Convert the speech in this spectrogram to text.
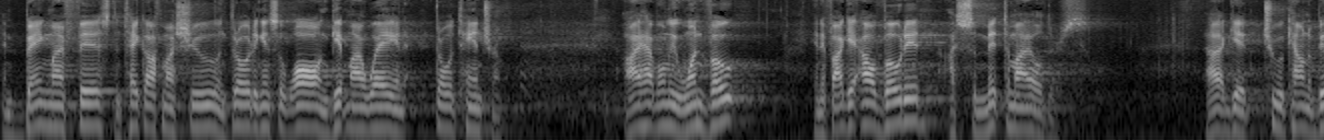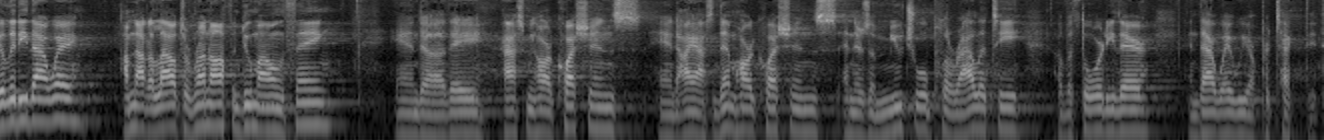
and bang my fist and take off my shoe and throw it against the wall and get my way and throw a tantrum. I have only one vote, and if I get outvoted, I submit to my elders. I get true accountability that way. I'm not allowed to run off and do my own thing. And uh, they ask me hard questions, and I ask them hard questions, and there's a mutual plurality of authority there, and that way we are protected.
